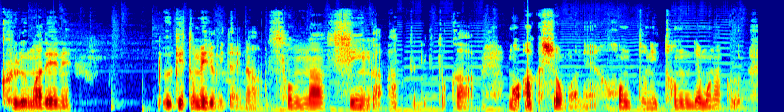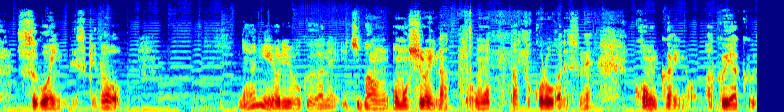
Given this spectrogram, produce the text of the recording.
車でね、受け止めるみたいな、そんなシーンがあったりとか、もうアクションはね、本当にとんでもなくすごいんですけど、何より僕がね、一番面白いなって思ったところがですね、今回の悪役、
